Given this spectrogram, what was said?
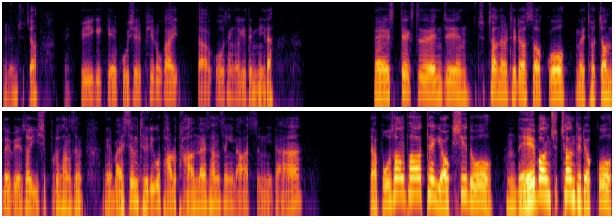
관련주죠. 네, 주의 깊게 보실 필요가 있다고 생각이 됩니다. 네, STX 엔진 추천을 드렸었고, 네, 저점 대비해서 20% 상승. 네, 말씀드리고 바로 다음날 상승이 나왔습니다. 자, 보성 파워텍 역시도 한 4번 추천드렸고,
